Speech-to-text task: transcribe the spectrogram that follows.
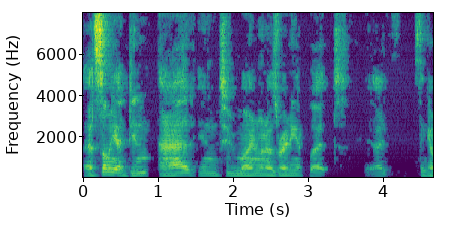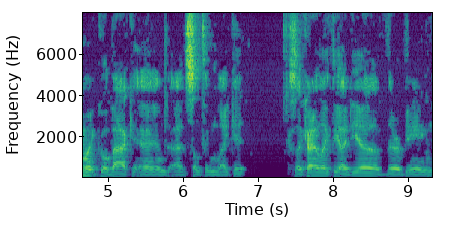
That's something I didn't add into mine when I was writing it, but I think I might go back and add something like it because I kind of like the idea of there being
